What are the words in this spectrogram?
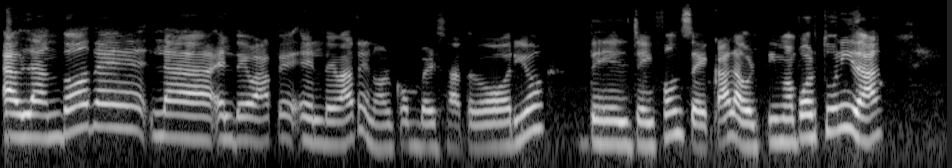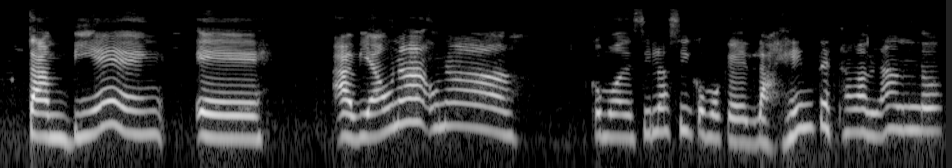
hablando de la, el debate, el debate, no, el conversatorio de Jay Fonseca, la última oportunidad, también eh, había una, una, como decirlo así, como que la gente estaba hablando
